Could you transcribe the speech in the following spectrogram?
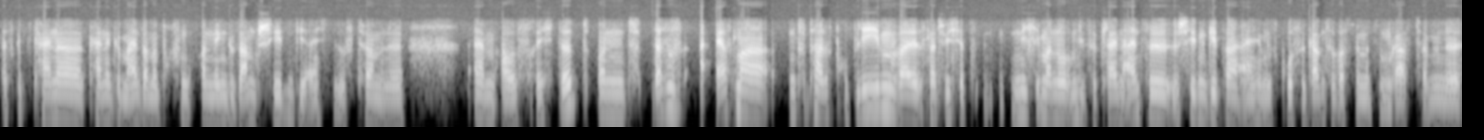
es gibt keine, keine gemeinsame Prüfung von den Gesamtschäden, die eigentlich dieses Terminal ähm, ausrichtet. Und das ist erstmal ein totales Problem, weil es natürlich jetzt nicht immer nur um diese kleinen Einzelschäden geht, sondern eigentlich um das große Ganze, was wir mit so einem Gasterminal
